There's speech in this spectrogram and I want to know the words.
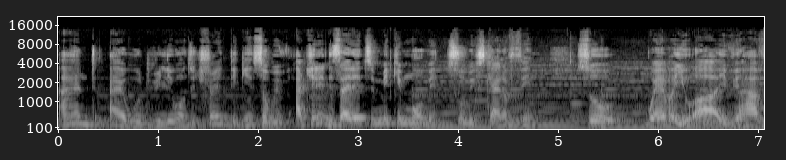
and I would really want to try it again. So we've actually decided to make it more of a two weeks kind of thing. So wherever you are, if you have,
